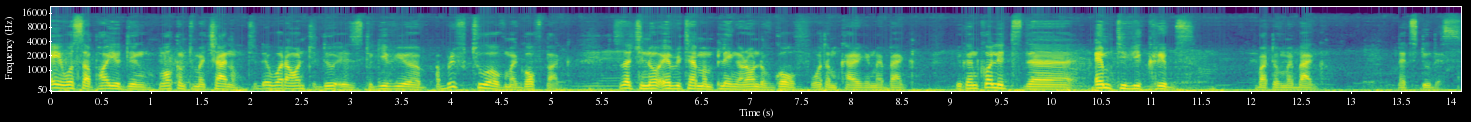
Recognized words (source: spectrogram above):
Hey, what's up? How you doing? Welcome to my channel. Today what I want to do is to give you a, a brief tour of my golf bag so that you know every time I'm playing a round of golf what I'm carrying in my bag. You can call it the MTV cribs but of my bag. Let's do this.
